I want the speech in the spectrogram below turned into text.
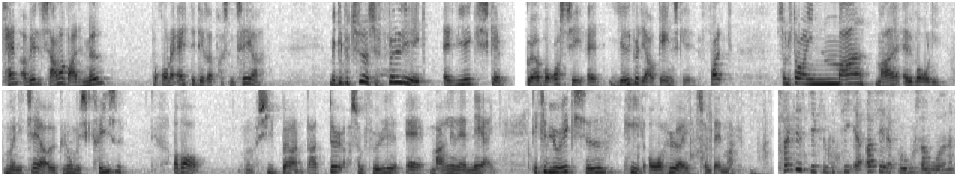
kan og vil samarbejde med, på grund af alt det, det repræsenterer. Men det betyder selvfølgelig ikke, at vi ikke skal gøre vores til at hjælpe det afghanske folk, som står i en meget, meget alvorlig humanitær og økonomisk krise, og hvor man sige, børn bare dør som følge af manglende ernæring. Det kan vi jo ikke sidde helt overhøre som Danmark. Tryghedsdiplomati er også et af fokusområderne.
